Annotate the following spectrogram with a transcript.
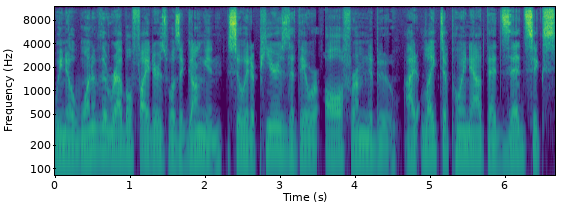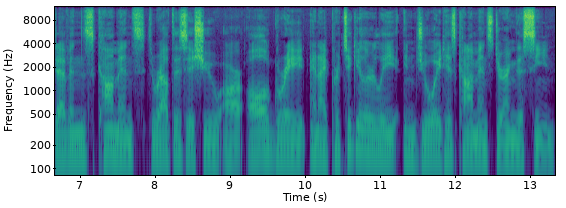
We know one of the rebel fighters was a Gungan, so it appears that they were all from Naboo. I'd like to point out that Z67's comments throughout this issue are all great, and I particularly enjoyed his comments during this scene.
